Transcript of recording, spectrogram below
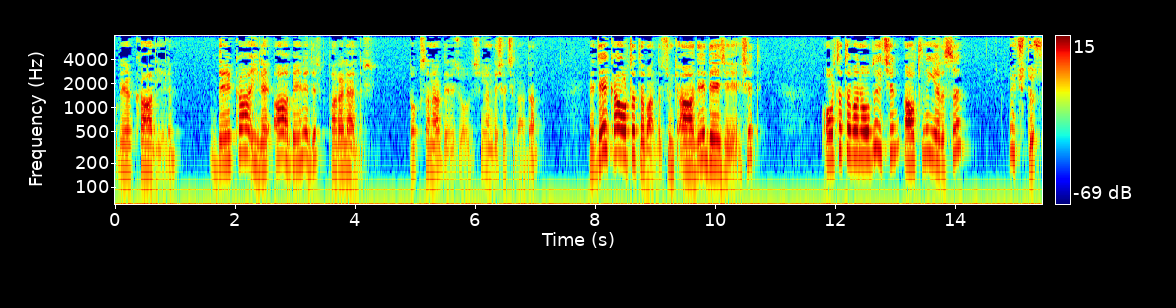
buraya K diyelim. DK ile AB nedir? Paraleldir. 90'ar derece olduğu için yöndeş açılardan. Ve DK orta tabandır. Çünkü AD DC'ye eşit. Orta taban olduğu için altının yarısı 3'tür.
